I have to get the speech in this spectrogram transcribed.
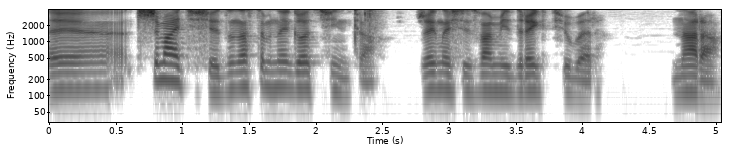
E, trzymajcie się, do następnego odcinka. Żegna się z wami DrakeTuber. Nara.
